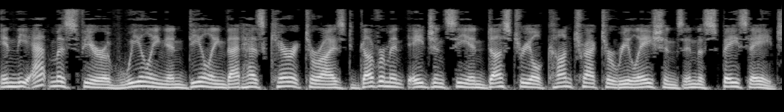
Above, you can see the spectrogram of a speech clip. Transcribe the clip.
in the atmosphere of wheeling and dealing that has characterized government agency-industrial contractor relations in the space age,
